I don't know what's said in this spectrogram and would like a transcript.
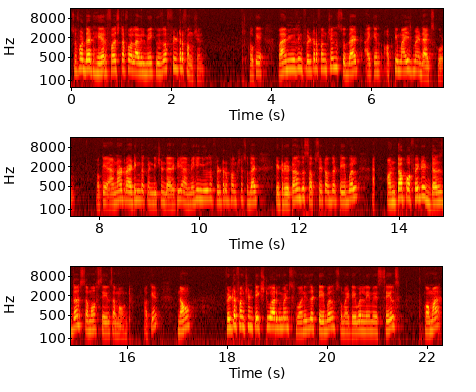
So for that here first of all I will make use of filter function. Okay. Why I'm using filter function? So that I can optimize my DAX code okay i'm not writing the condition directly. I'm making use of filter function so that it returns the subset of the table and on top of it it does the sum of sales amount. Okay now filter function takes two arguments. One is the table so my table name is sales comma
